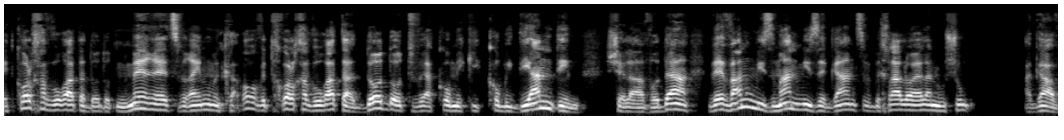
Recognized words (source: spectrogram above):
את כל חבורת הדודות ממרץ, וראינו מקרוב את כל חבורת הדודות והקומדיאנטים של העבודה, והבנו מזמן מי זה גנץ, ובכלל לא היה לנו שום... אגב,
